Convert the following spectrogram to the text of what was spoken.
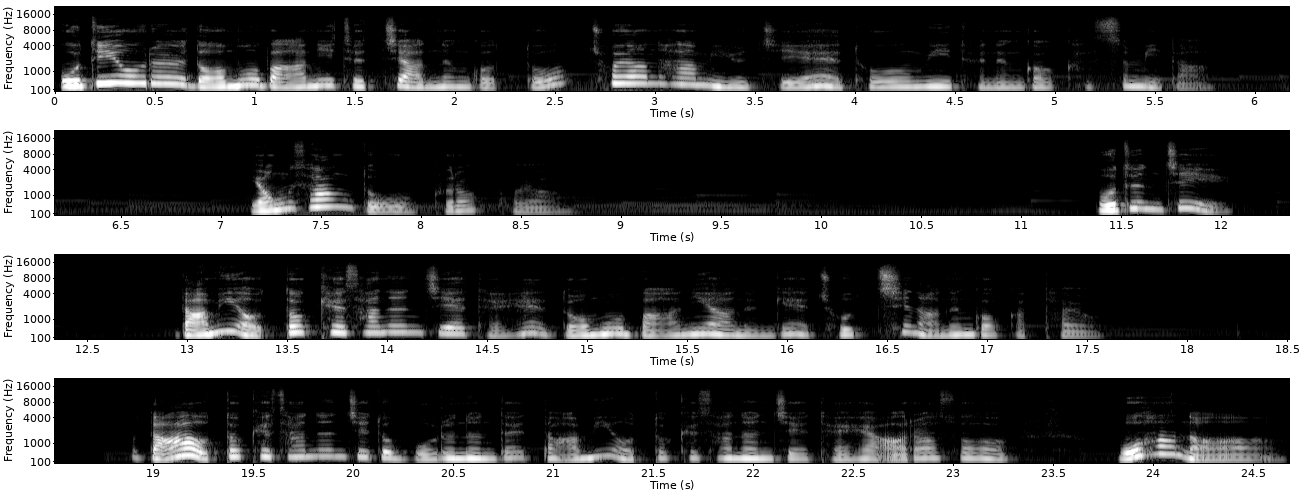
오디오를 너무 많이 듣지 않는 것도 초연함 유지에 도움이 되는 것 같습니다. 영상도 그렇고요. 뭐든지 남이 어떻게 사는지에 대해 너무 많이 아는 게 좋진 않은 것 같아요. 나 어떻게 사는지도 모르는데 남이 어떻게 사는지에 대해 알아서 뭐 하나?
